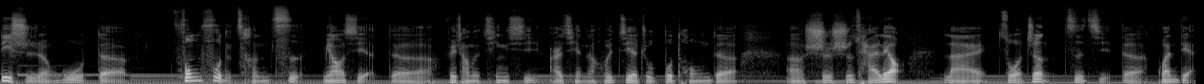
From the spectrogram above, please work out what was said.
历史人物的丰富的层次描写的非常的清晰，而且呢，会借助不同的呃史实材料来佐证自己的观点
